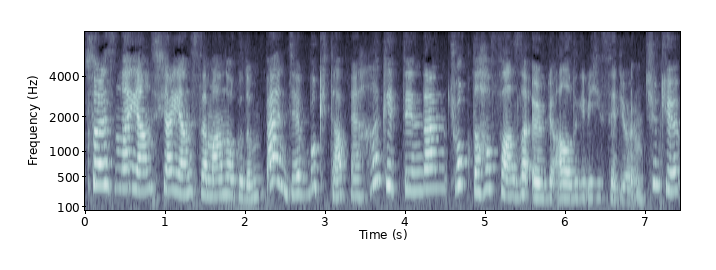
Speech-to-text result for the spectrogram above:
Sonrasında Yanlış Yer Yanlış Zamanı okudum. Bence bu kitap yani hak ettiğinden çok daha fazla övgü aldı gibi hissediyorum. Çünkü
